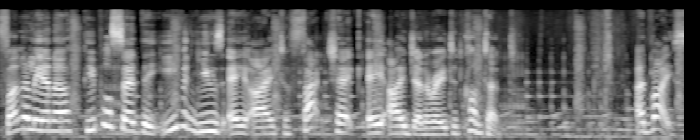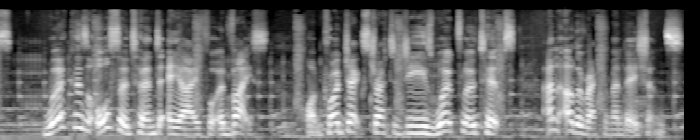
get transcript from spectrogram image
Funnily enough, people said they even use AI to fact-check AI-generated content. Advice. Workers also turn to AI for advice on project strategies, workflow tips, and other recommendations.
